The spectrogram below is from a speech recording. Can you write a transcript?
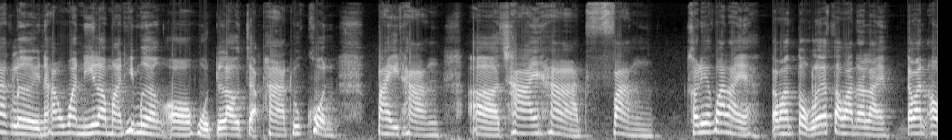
ากเลยนะคะ วันนี้เรามาที่เมืองออหุดเราจะพาทุกคนไปทางชายหาดฝั่ง เขาเรียกว่าอะไรอะตะวันตกหรือตะวันอะไร ตะวันอ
